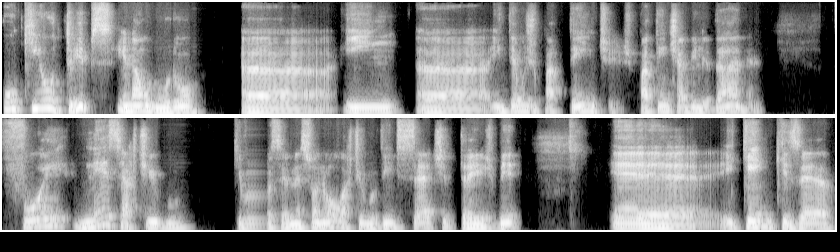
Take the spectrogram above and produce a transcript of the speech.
o, o que o TRIPS inaugurou uh, em, uh, em termos de patentes, patenteabilidade, foi nesse artigo que você mencionou, o artigo 27.3b, é, e quem quiser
